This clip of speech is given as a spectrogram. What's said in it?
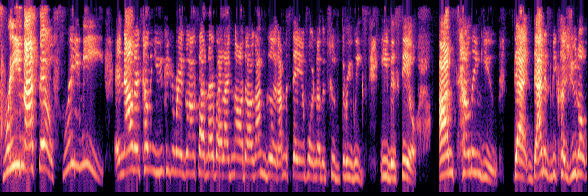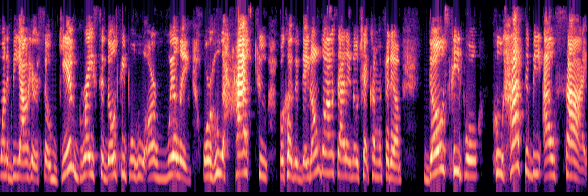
free myself, free me. And now they're telling you you can get ready to go outside and everybody like, no dog, I'm good. I'm gonna stay in for another two to three weeks, even still. I'm telling you that that is because you don't want to be out here. So give grace to those people who are willing or who have to, because if they don't go outside, ain't no check coming for them. Those people who have to be outside,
